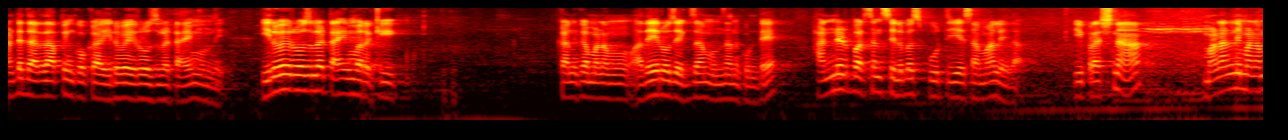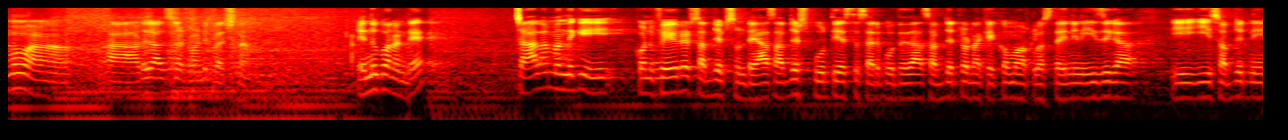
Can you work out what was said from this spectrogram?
అంటే దాదాపు ఇంకొక ఇరవై రోజుల టైం ఉంది. ఇరవై రోజుల టైం వరకు కనుక మనము అదే రోజు ఎగ్జామ్ ఉందనుకుంటే హండ్రెడ్ పర్సెంట్ సిలబస్ పూర్తి చేసామా లేదా? ఈ ప్రశ్న మనల్ని మనము అడగాల్సినటువంటి ప్రశ్న. ఎందుకు అనంటే చాలామందికి కొన్ని ఫేవరెట్ సబ్జెక్ట్స్ ఉంటాయి. ఆ సబ్జెక్ట్స్ పూర్తి చేస్తే సరిపోతుంది. ఆ సబ్జెక్ట్లో నాకు ఎక్కువ మార్కులు వస్తాయి. నేను ఈజీగా ఈ ఈ సబ్జెక్ట్ని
